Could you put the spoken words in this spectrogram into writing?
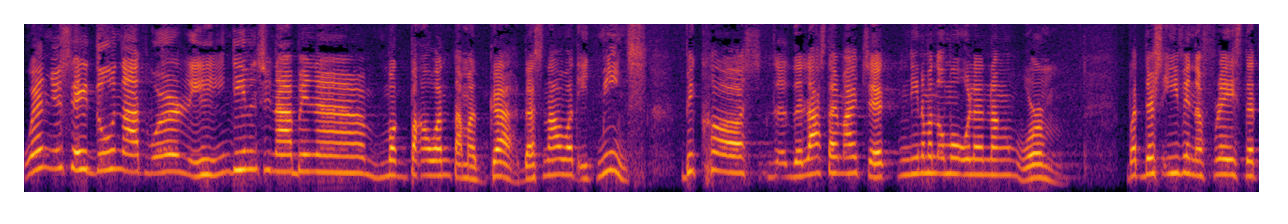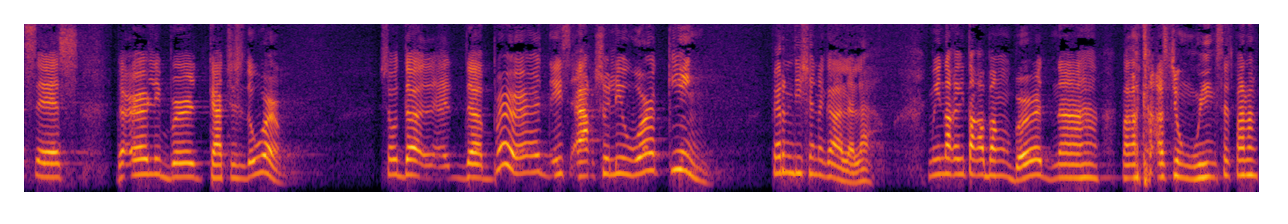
When you say do not worry, hindi nang sinabi na magpakawan tamad ka. That's not what it means. Because the, the last time I checked, hindi naman umuulan ng worm. But there's even a phrase that says, the early bird catches the worm. So the, the bird is actually working. Pero hindi siya nag-aalala. May nakita ka bang bird na nakataas yung wings at parang,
